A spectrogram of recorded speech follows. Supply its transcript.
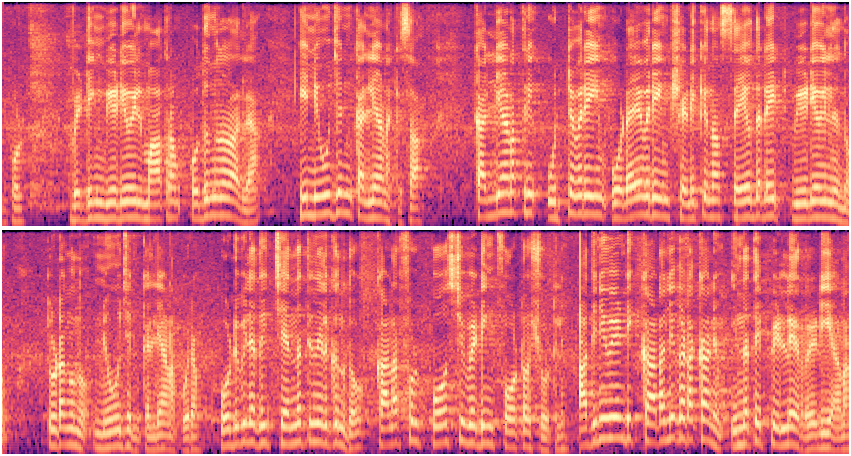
ഇപ്പോൾ. വെഡ്ഡിംഗ് വീഡിയോയിൽ മാത്രം ഒതുങ്ങുന്നതല്ല ഈ ന്യൂജൻ കല്യാണ കിസ കല്യാണത്തിന് ഉറ്റവരെയും ഉടയവരെയും ക്ഷണിക്കുന്ന സേവ് ദ ഡേറ്റ് വീഡിയോയിൽ നിന്നും തുടങ്ങുന്നു ന്യൂജൻ കല്യാണപുരം. ഒടുവിലത് ചെന്നെത്തി നിൽക്കുന്നതോ കളർഫുൾ പോസ്റ്റ് വെഡിങ് ഫോട്ടോഷൂട്ടിലും അതിനുവേണ്ടി കടൽ കടക്കാനും ഇന്നത്തെ പിള്ളേർ റെഡിയാണ്.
